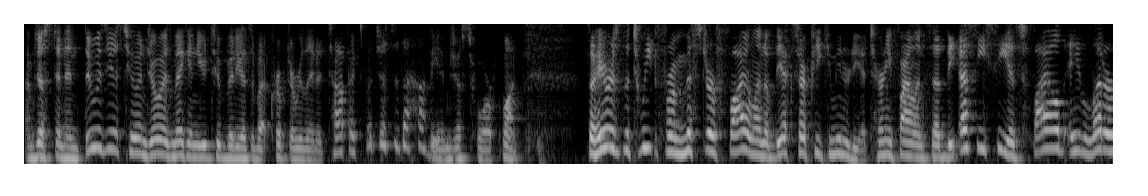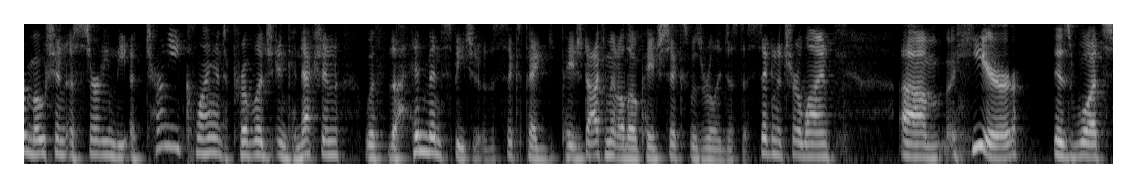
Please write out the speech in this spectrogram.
I'm just an enthusiast who enjoys making YouTube videos about crypto related topics, but just as a hobby and just for fun. So here is the tweet from Mr. Filan of the XRP community. Attorney Filan said The SEC has filed a letter motion asserting the attorney client privilege in connection with the Hinman speech. It was a six page document, although page six was really just a signature line. Um, here is what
